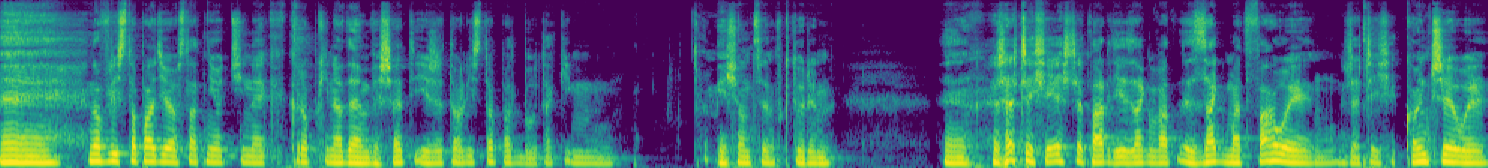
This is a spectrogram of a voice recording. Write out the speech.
E, no, w listopadzie ostatni odcinek Kropki na Dem wyszedł i że to listopad był takim miesiącem, w którym rzeczy się jeszcze bardziej zagmatwały, rzeczy się kończyły.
